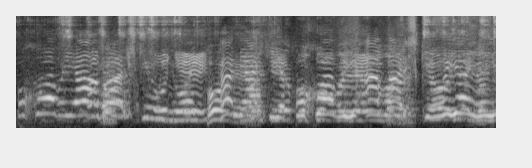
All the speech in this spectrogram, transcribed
пуховые аварски у ней, а мягкие пуховые аварски у ней.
